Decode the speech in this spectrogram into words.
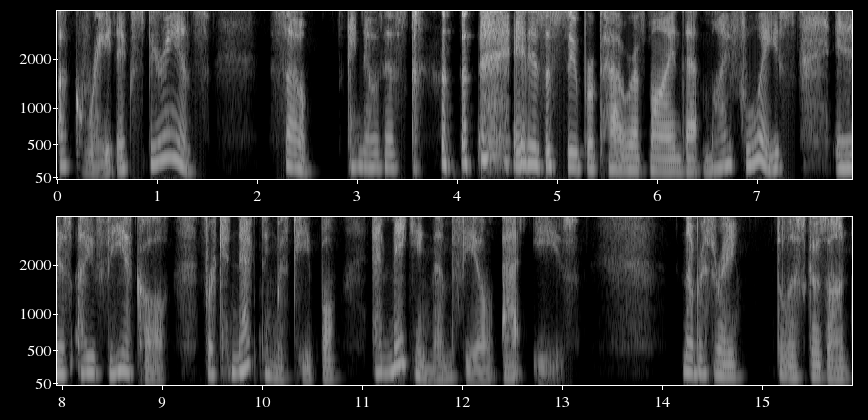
a great experience. So I know this. it is a superpower of mine that my voice is a vehicle for connecting with people and making them feel at ease. Number three, the list goes on.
